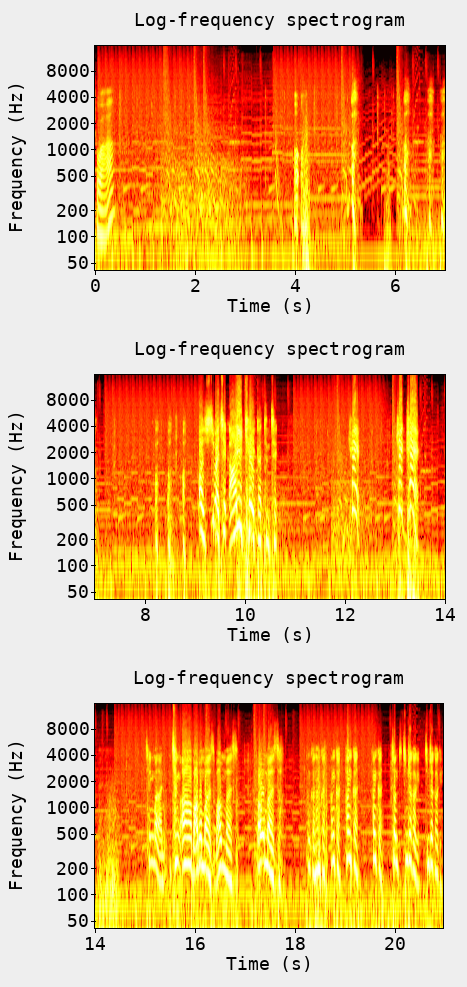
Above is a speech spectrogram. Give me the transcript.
좋아 어어 아 씨발 책 아이 책 같은 책 책! 책! 책! 책만 아니 책아 마법 맞았어 마법 맞았어 마법 맞았어 한 칸 한 칸 한 칸 한 칸 한칸천 침착하게 침착하게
